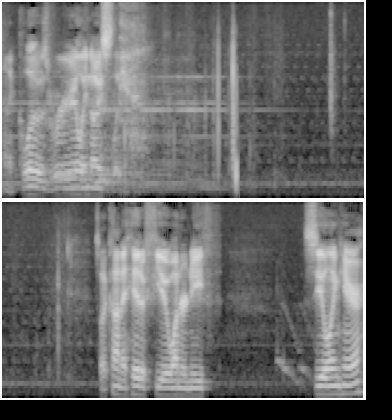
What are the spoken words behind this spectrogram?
And it glows really nicely. So I kind of hit a few underneath ceiling here.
